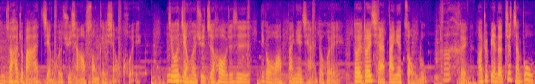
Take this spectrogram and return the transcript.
嗯、所以他就把它捡回去，想要送给小葵。结果捡回去之后，就是那个娃娃半夜起来都会都会堆起来，半夜走路。啊，对，然后就变得就整部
